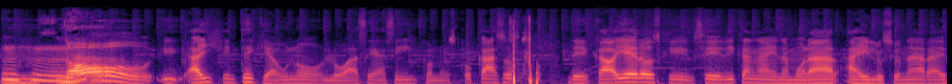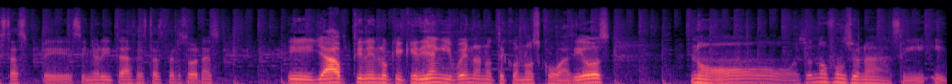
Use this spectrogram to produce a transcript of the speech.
Mm. No, y hay gente que aún no lo hace así. Conozco casos de caballeros que se dedican a enamorar, a ilusionar a estas eh, señoritas, a estas personas y ya obtienen lo que querían y bueno, no te conozco, adiós. No, eso no funciona así.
